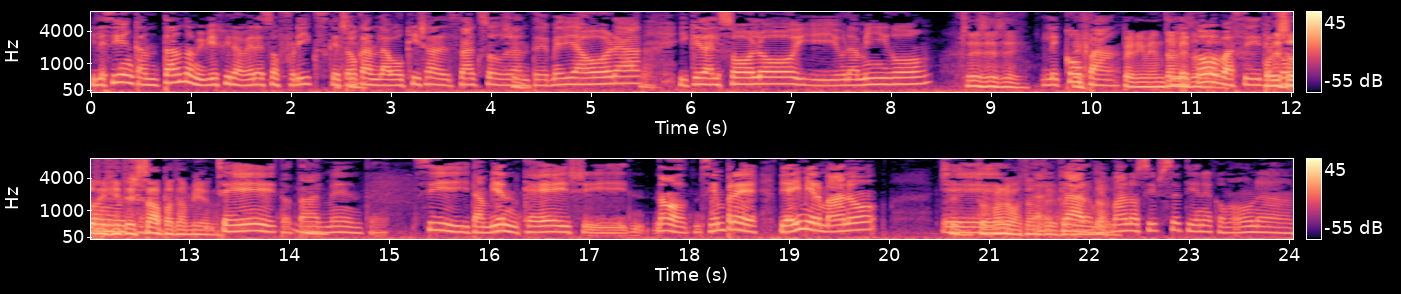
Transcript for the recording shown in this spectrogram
Y le siguen cantando a mi viejo ir a ver a esos freaks que Sí. tocan la boquilla del saxo durante media hora y queda el solo y un amigo. Sí, sí, sí. Le copa. Experimental. Le total. copa, sí. Por eso dijiste mucho. Zapa también. Sí, totalmente. Sí, y también Cage y... No, siempre... De ahí mi hermano... Sí, tu hermano es bastante eh, Claro, mi hermano Sipse tiene como una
